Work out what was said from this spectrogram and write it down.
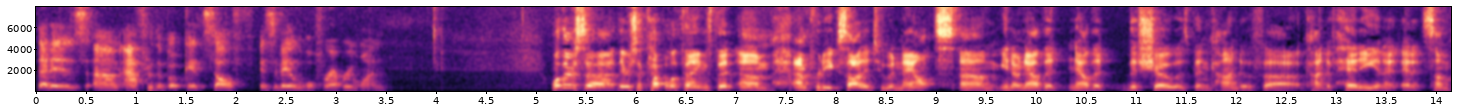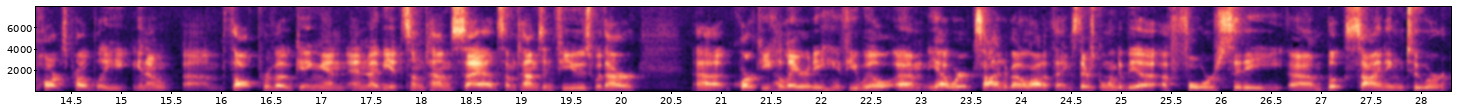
That is, um, after the book itself is available for everyone. Well, there's a, there's a couple of things that um, I'm pretty excited to announce. Um, you know, now that now that this show has been kind of uh, kind of heady and at, and at some parts probably you know um, thought provoking and and maybe it's sometimes sad, sometimes infused with our uh, quirky hilarity, if you will. Um, yeah, we're excited about a lot of things. There's going to be a, a four city um, book signing tour.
